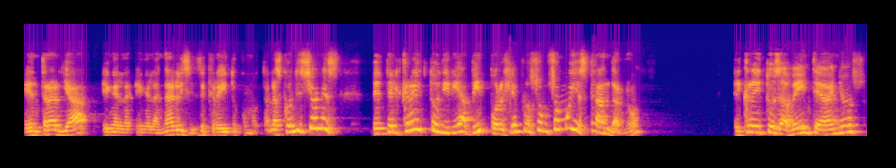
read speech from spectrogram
entrar ya en el, en el análisis de crédito como tal. Las condiciones del crédito, diría BIP, por ejemplo, son, son muy estándar, ¿no? El crédito es a 20 años,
